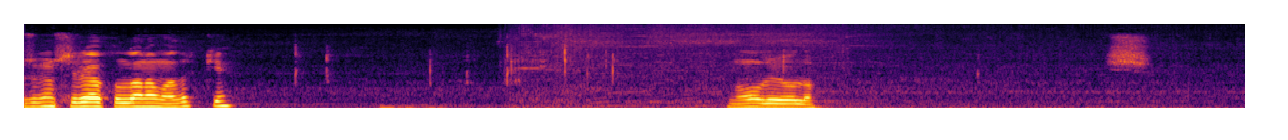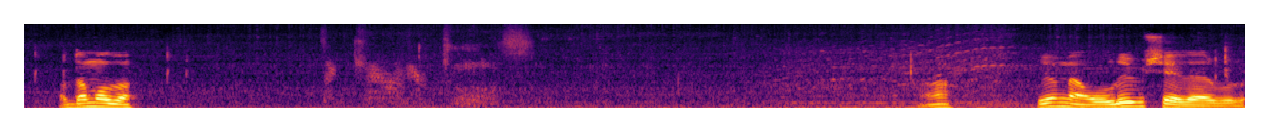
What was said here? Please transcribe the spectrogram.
Düzgün silah kullanamadık ki. Ne oluyor oğlum? Şşş. Adam olun. Ha. Diyorum ben oluyor bir şeyler burada.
